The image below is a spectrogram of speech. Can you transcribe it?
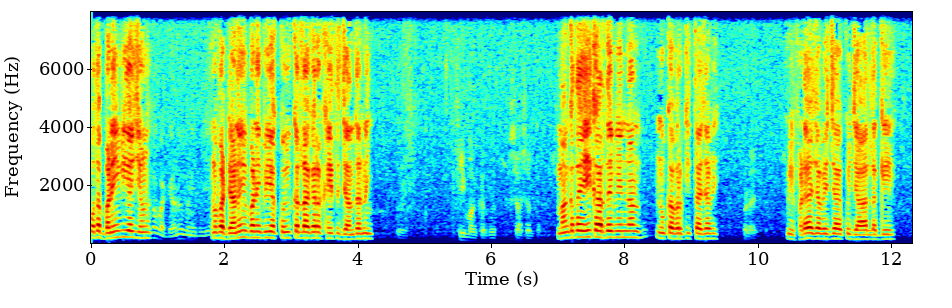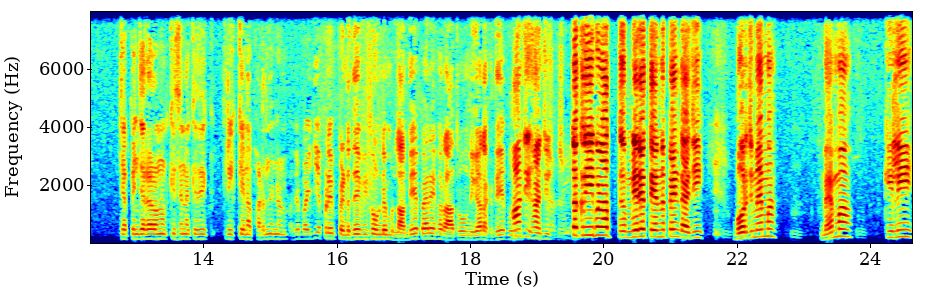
ਉਹ ਤਾਂ ਬਣੀ ਵੀ ਹੈ ਜੀ ਹੁਣ। ਹੁਣ ਵੱਡਿਆਂ ਨੂੰ ਵੀ ਬਣੀ ਪਈ ਆ ਕੋਈ ਕੱਲਾ ਕਰ ਖੇਤ ਜਾਂਦਾ ਨਹੀਂ। ਕੀ ਮੰਗ ਕਰਦੇ ਹੋ ਪ੍ਰਸ਼ਾਸਨ ਤੋਂ? ਮੰਗ ਤਾਂ ਇਹੀ ਕਰਦੇ ਵੀ ਇਹਨਾਂ ਨੂੰ ਕਵਰ ਕੀਤਾ ਜਾਵੇ। ਵੀ ਫੜਿਆ ਜਾਵੇ ਜਾਂ ਕੋਈ ਜਾਲ ਲੱਗੇ ਜਾਂ ਪਿੰਜਰਾ ਨੂੰ ਕਿਸੇ ਨਾ ਕਿਸੇ ਤਰੀਕੇ ਨਾਲ ਫੜਨ ਇਹਨਾਂ ਨੂੰ। ਅੱਛਾ ਬਾਈ ਜੀ ਆਪਣੇ ਪਿੰਡ ਦੇ ਵੀ ਫੋਨ ਲਾਉਂਦੇ ਆ ਪਹਿਰੇ ਫਿਰ ਰਾਤ ਨੂੰ ਨਿਗਾਹ ਰੱਖਦੇ ਆ ਪੂਰੀ? ਹਾਂਜੀ ਹਾਂਜੀ। ਤਕਰੀਬਨ ਤ- ਮੇਰੇ ਤਿੰਨ ਪਿੰਡ ਹੈ ਜੀ। ਬੁਰਜ ਮਹਿਮਾ ਮਹਿਮਾ ਕਿਲੀ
